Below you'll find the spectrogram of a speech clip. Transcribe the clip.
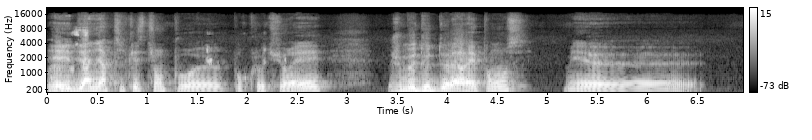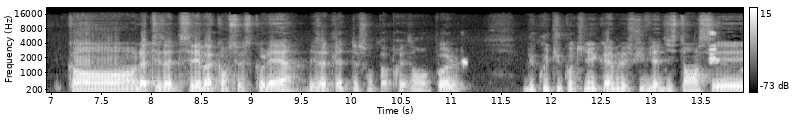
Et dernière petite question pour, pour clôturer. Je me doute de la réponse, mais euh, quand là, c'est les vacances scolaires, les athlètes ne sont pas présents au pôle. Du coup, tu continues quand même le suivi à distance et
